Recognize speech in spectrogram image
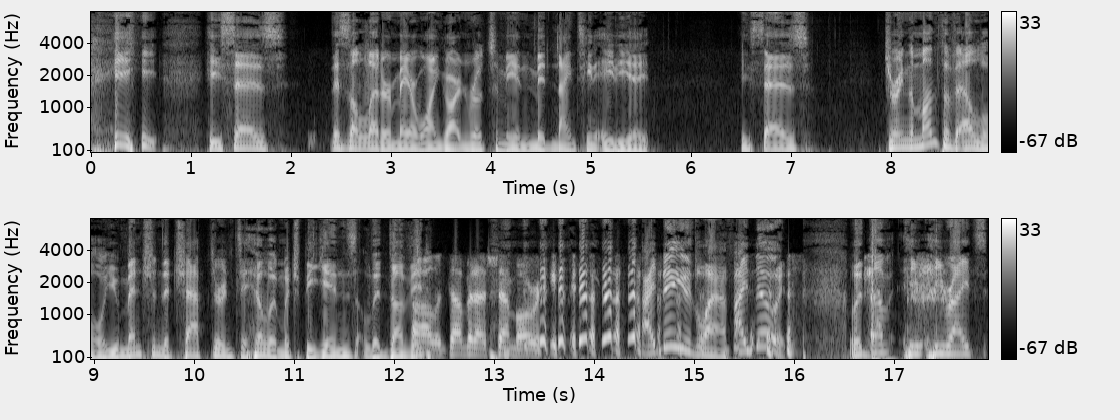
He he says this is a letter Meir Weingarten wrote to me in mid 1988. He says, during the month of Elul, you mentioned the chapter in Tehillim which begins Lidavid. Oh, Hashem oh, Ori. I knew you'd laugh. I knew it. Lidav- he, he writes,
